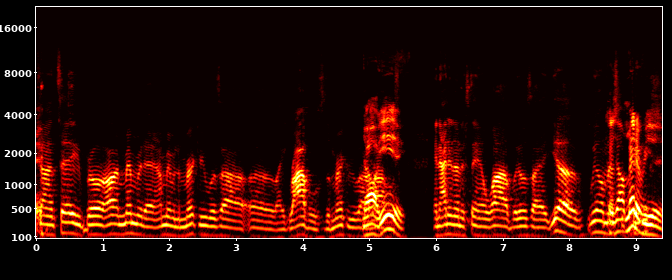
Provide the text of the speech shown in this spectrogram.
trying to tell you, bro. I remember that. I remember the Mercury was our uh, like rivals. The Mercury was Oh, rivals. yeah. And I didn't understand why, but it was like, yeah, we don't Because y'all met every year.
